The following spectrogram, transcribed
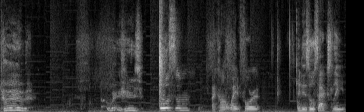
time, which is awesome. I can't wait for it. It is also actually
